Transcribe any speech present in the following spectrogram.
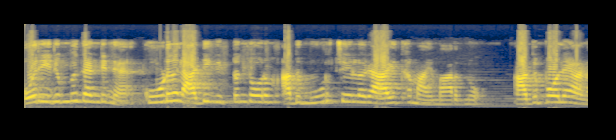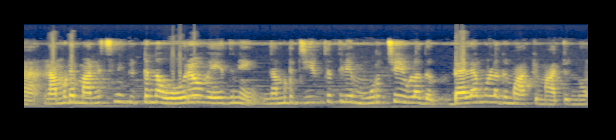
ഒരു ഇരുമ്പ് ദണ്ടിന് കൂടുതൽ അടി കിട്ടും തോറും അത് മൂർച്ചയുള്ള ഒരു ആയുധമായി മാറുന്നു. അതുപോലെയാണ് നമ്മുടെ മനസ്സിന് കിട്ടുന്ന ഓരോ വേദനയും നമ്മുടെ ജീവിതത്തിലെ മൂർച്ചയുള്ളതും ബലമുള്ളതുമാക്കി മാറ്റുന്നു.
